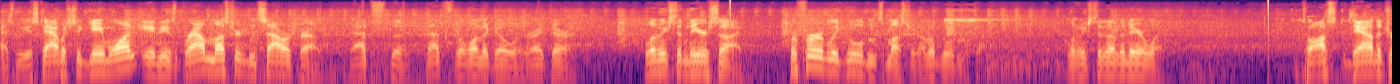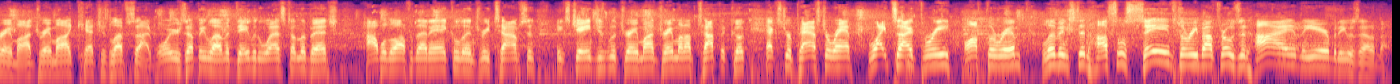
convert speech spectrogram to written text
As we established in game one, it is brown mustard and sauerkraut. That's the that's the one to go with right there. Livingston near side. Preferably Gulden's mustard. I'm a Gulden's guy. Livingston on the near wing. Tossed down to Draymond. Draymond catches left side. Warriors up 11. David West on the bench. Hobbled off of that ankle injury. Thompson exchanges with Draymond. Draymond up top to Cook. Extra pass to Rand. Right side three. Off the rim. Livingston hustles. Saves the rebound. Throws it high in the air, but he was out of bounds.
